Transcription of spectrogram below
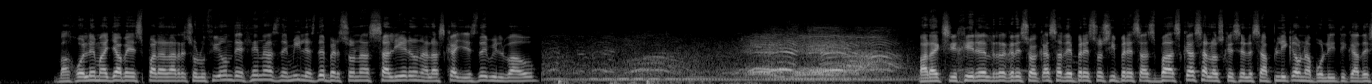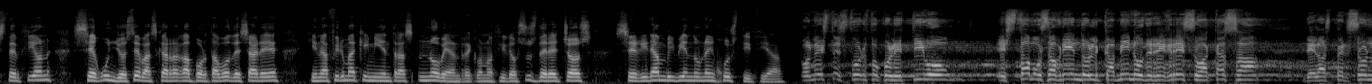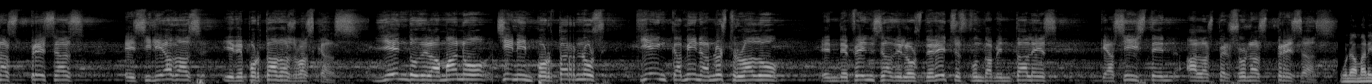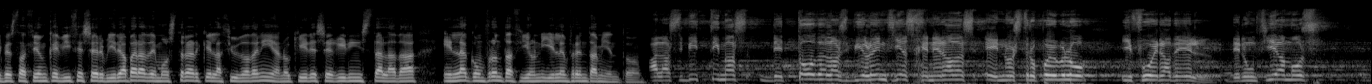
Bajo el lema llaves para la resolución, decenas de miles de personas salieron a las calles de Bilbao para exigir el regreso a casa de presos y presas vascas a los que se les aplica una política de excepción, según José Vázcarraga, portavoz de Sare, quien afirma que mientras no vean reconocidos sus derechos, seguirán viviendo una injusticia. Con este esfuerzo colectivo estamos abriendo el camino de regreso a casa de las personas presas exiliadas y deportadas vascas, yendo de la mano sin importarnos quién camina a nuestro lado en defensa de los derechos fundamentales que asisten a las personas presas. Una manifestación que dice servirá para demostrar que la ciudadanía no quiere seguir instalada en la confrontación y el enfrentamiento. A las víctimas de todas las violencias generadas en nuestro pueblo y fuera de él. Denunciamos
